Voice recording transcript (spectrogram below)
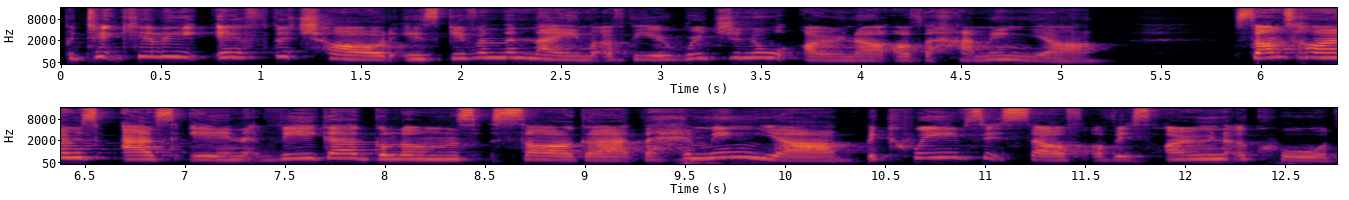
particularly if the child is given the name of the original owner of the Hamingja. Sometimes, as in Viga Glum's saga, the Hamingja bequeaths itself of its own accord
